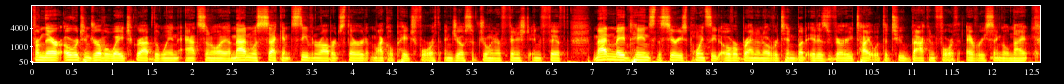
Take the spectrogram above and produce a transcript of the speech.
From there, Overton drove away to grab the win at Senoia. Madden was second, Stephen Roberts third, Michael Page fourth, and Joseph Joyner finished in fifth. Madden maintains the series points lead over Brandon Overton, but it is very tight with the two back and forth every single night.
